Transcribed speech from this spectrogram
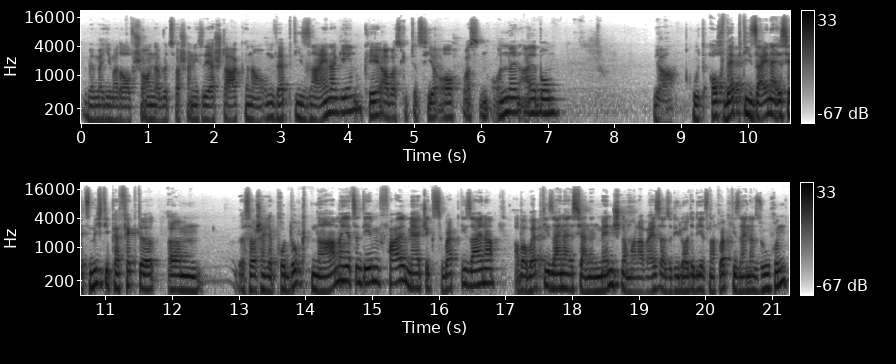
wenn wir hier mal drauf schauen, da wird es wahrscheinlich sehr stark genau um Webdesigner gehen. Okay, aber es gibt jetzt hier auch was, ein Online-Album ja, gut. Auch Webdesigner ist jetzt nicht die perfekte, ähm, das ist wahrscheinlich der Produktname jetzt in dem Fall, Magic's Webdesigner. Aber Webdesigner ist ja ein Mensch normalerweise, also die Leute, die jetzt nach Webdesigner suchen.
